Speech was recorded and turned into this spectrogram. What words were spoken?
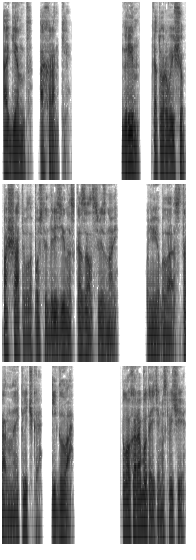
Агент охранки. Грин, которого еще пошатывало после дрезина, сказал связной. У нее была странная кличка — Игла. «Плохо работаете, москвичи.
